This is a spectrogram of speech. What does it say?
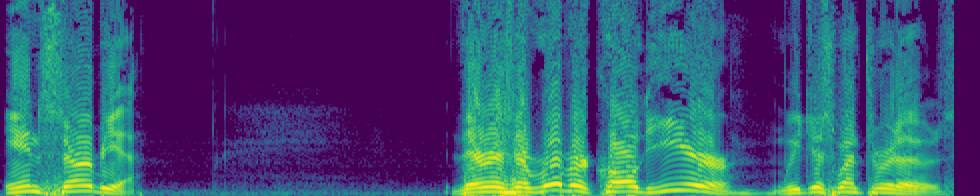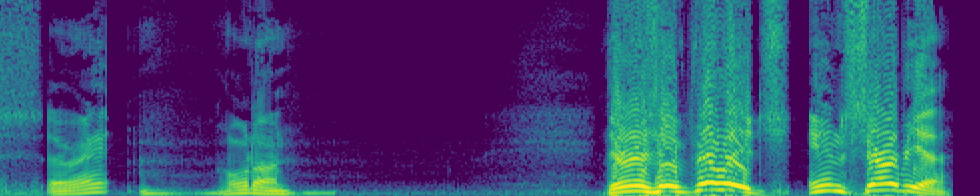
in Serbia. There is a river called Year. We just went through those. All right. Hold on. There is a village in Serbia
